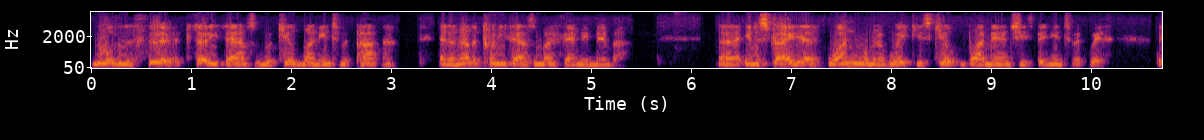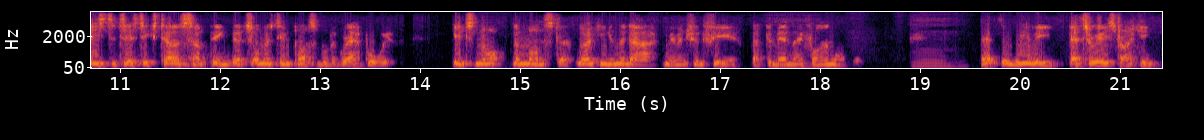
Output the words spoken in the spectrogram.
more than a third, 30,000, were killed by an intimate partner, and another 20,000 by a family member. Uh, in Australia, one woman a week is killed by a man she's been intimate with. These statistics tell us something that's almost impossible to grapple with. It's not the monster lurking in the dark women should fear, but the men they fall in love with. Mm. That's a really that's a really striking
